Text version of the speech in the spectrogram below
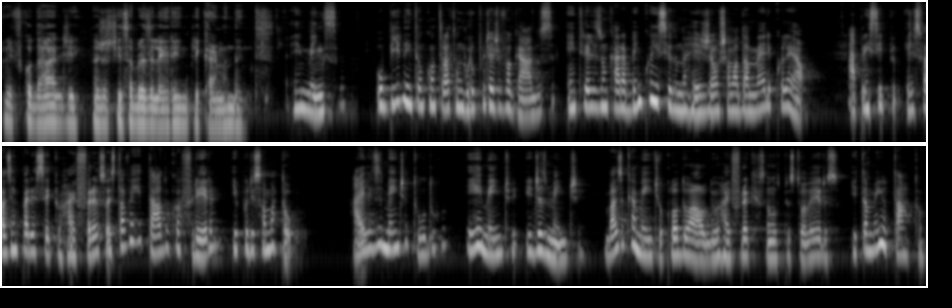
A dificuldade da justiça brasileira em implicar mandantes. É imensa. O Bida então contrata um grupo de advogados, entre eles um cara bem conhecido na região chamado Américo Leal. A princípio, eles fazem parecer que o Raifran só estava irritado com a freira e por isso a matou. Aí ele desmente tudo, e remente e desmente. Basicamente, o Clodoaldo e o Raifran, que são os pistoleiros, e também o Tato,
